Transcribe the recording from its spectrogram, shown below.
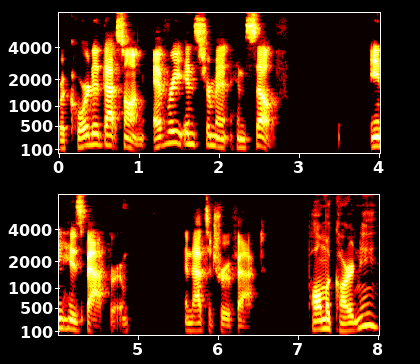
recorded that song, every instrument himself, in his bathroom. And that's a true fact. Paul McCartney.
